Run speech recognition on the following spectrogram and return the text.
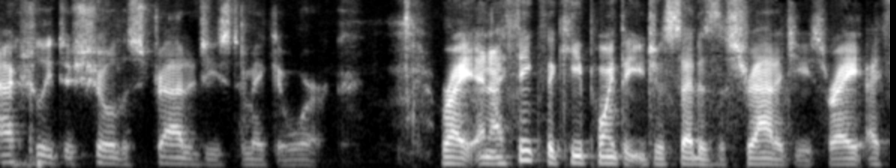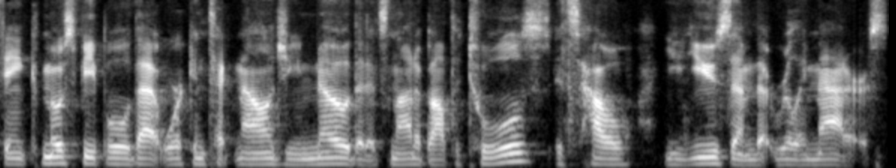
actually to show the strategies to make it work? Right. And I think the key point that you just said is the strategies, right? I think most people that work in technology know that it's not about the tools, it's how you use them that really matters.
